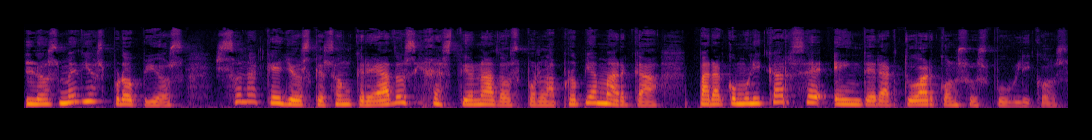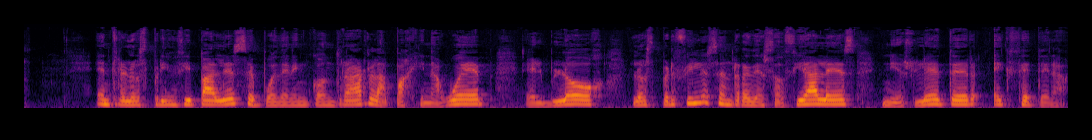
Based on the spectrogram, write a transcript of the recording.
Los medios propios son aquellos que son creados y gestionados por la propia marca para comunicarse e interactuar con sus públicos. Entre los principales se pueden encontrar la página web, el blog, los perfiles en redes sociales, newsletter, etc.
